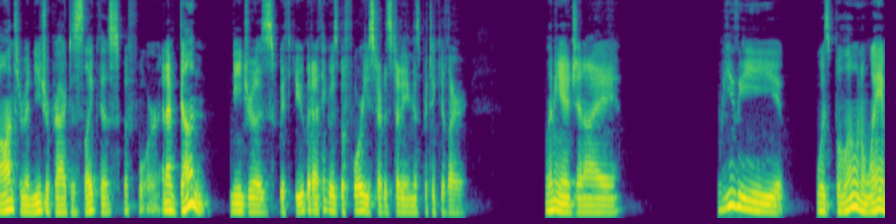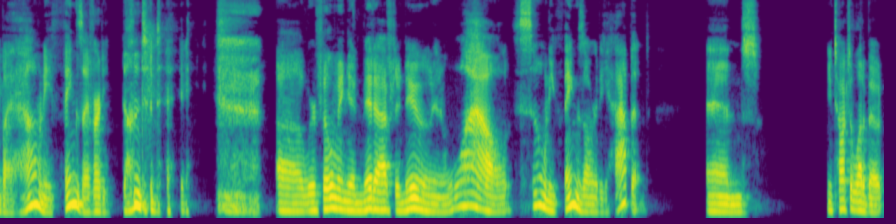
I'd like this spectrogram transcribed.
gone through a nidra practice like this before. And I've done nidras with you, but I think it was before you started studying this particular lineage. And I really was blown away by how many things I've already done today. Uh, we're filming in mid afternoon, and wow, so many things already happened. And you talked a lot about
